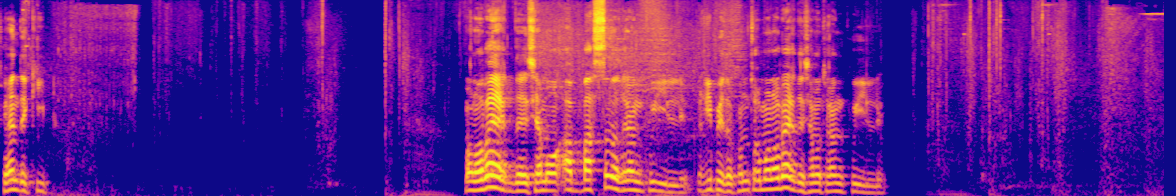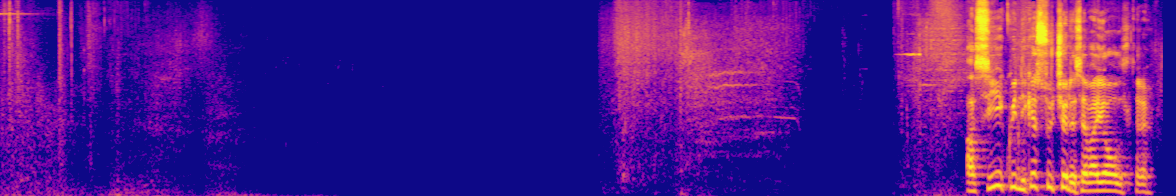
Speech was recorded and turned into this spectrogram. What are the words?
Ma sicuramente keep. Monoverde siamo abbastanza tranquilli. Ripeto, contro Monoverde siamo tranquilli. Ah sì? Quindi che succede se vai oltre?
